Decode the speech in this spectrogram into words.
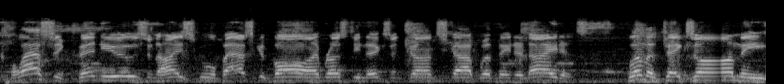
classic venues in high school basketball. I'm Rusty Nixon, John Scott with me tonight as Plymouth takes on the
